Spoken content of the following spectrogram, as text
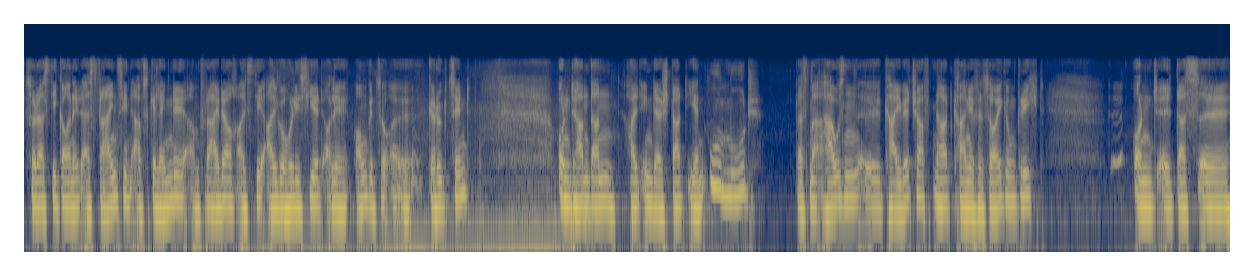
sodass die gar nicht erst rein sind aufs Gelände am Freitag, als die alkoholisiert alle angerückt äh, sind. Und haben dann halt in der Stadt ihren Unmut, dass man Hausen äh, keine Wirtschaften hat, keine Versorgung kriegt und äh, dass äh,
